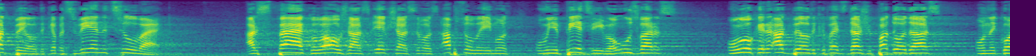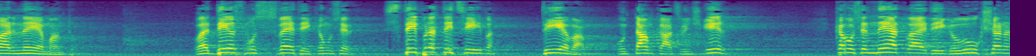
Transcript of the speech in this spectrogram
atbildi, ka pēc viena cilvēka ar spēku laužās iekšā savos apsolījumos, un viņi piedzīvo uzvaras. Un lūk, ir atbildi, kāpēc daži padodās un neko arī neiemanto. Lai Dievs mūs svētī, ka mums ir stipra ticība Dievam un tam, kāds Viņš ir, ka mums ir neatlaidīga lūkšana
